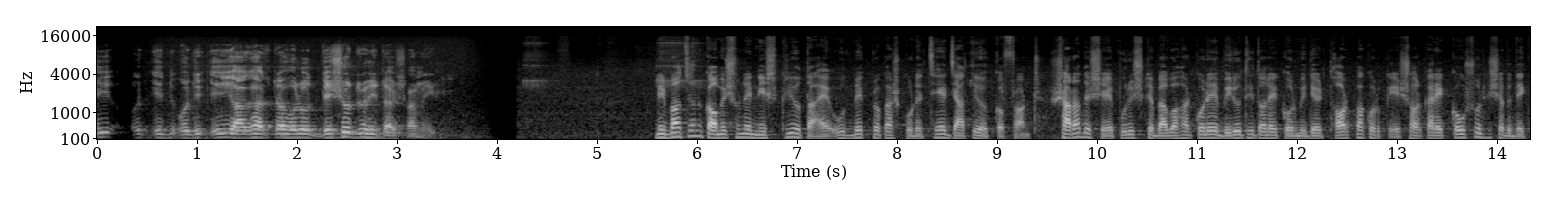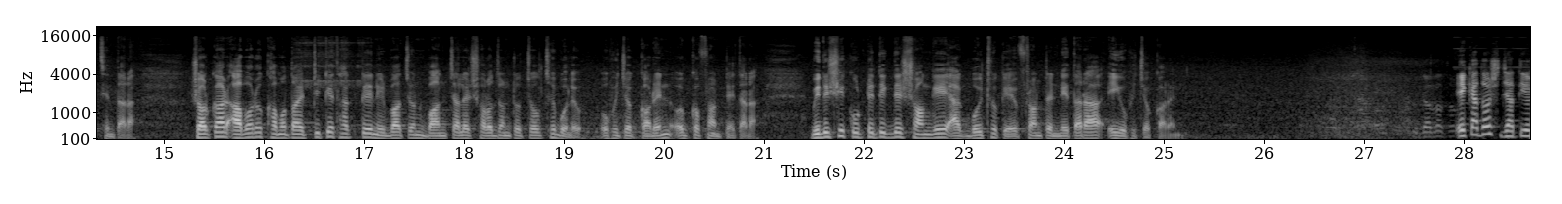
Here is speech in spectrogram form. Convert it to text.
এই এই আঘাতটা হলো দেশদ্রোহিতার সামিল। নির্বাচন কমিশনের নিষ্ক্রিয়তায় উদ্বেগ প্রকাশ করেছে জাতীয় ঐক্যফ্রন্ট। সারা দেশে পুলিশকে ব্যবহার করে বিরোধী দলের কর্মীদের ধরপাকড়কে সরকারের কৌশল হিসেবে দেখছেন তারা। সরকার আবারও ক্ষমতায় টিকে থাকতে নির্বাচন বানচালের ষড়যন্ত্র চলছে বলেও অভিযোগ করেন ঐক্যফ্রন্ট নেতারা। বিদেশি কূটনীতিকদের সঙ্গে এক বৈঠকে ফ্রন্টের নেতারা এই অভিযোগ করেন। একাদশ জাতীয়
